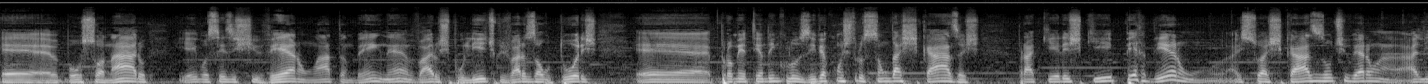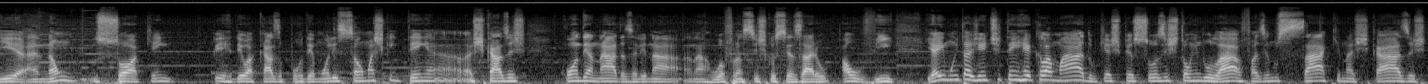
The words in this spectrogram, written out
é, Bolsonaro, e aí vocês estiveram lá também, né? Vários políticos, vários autores, é, prometendo inclusive a construção das casas para aqueles que perderam as suas casas ou tiveram ali, não só quem perdeu a casa por demolição, mas quem tem as casas condenadas ali na, na rua Francisco Cesário Alvim. E aí muita gente tem reclamado que as pessoas estão indo lá fazendo saque nas casas,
